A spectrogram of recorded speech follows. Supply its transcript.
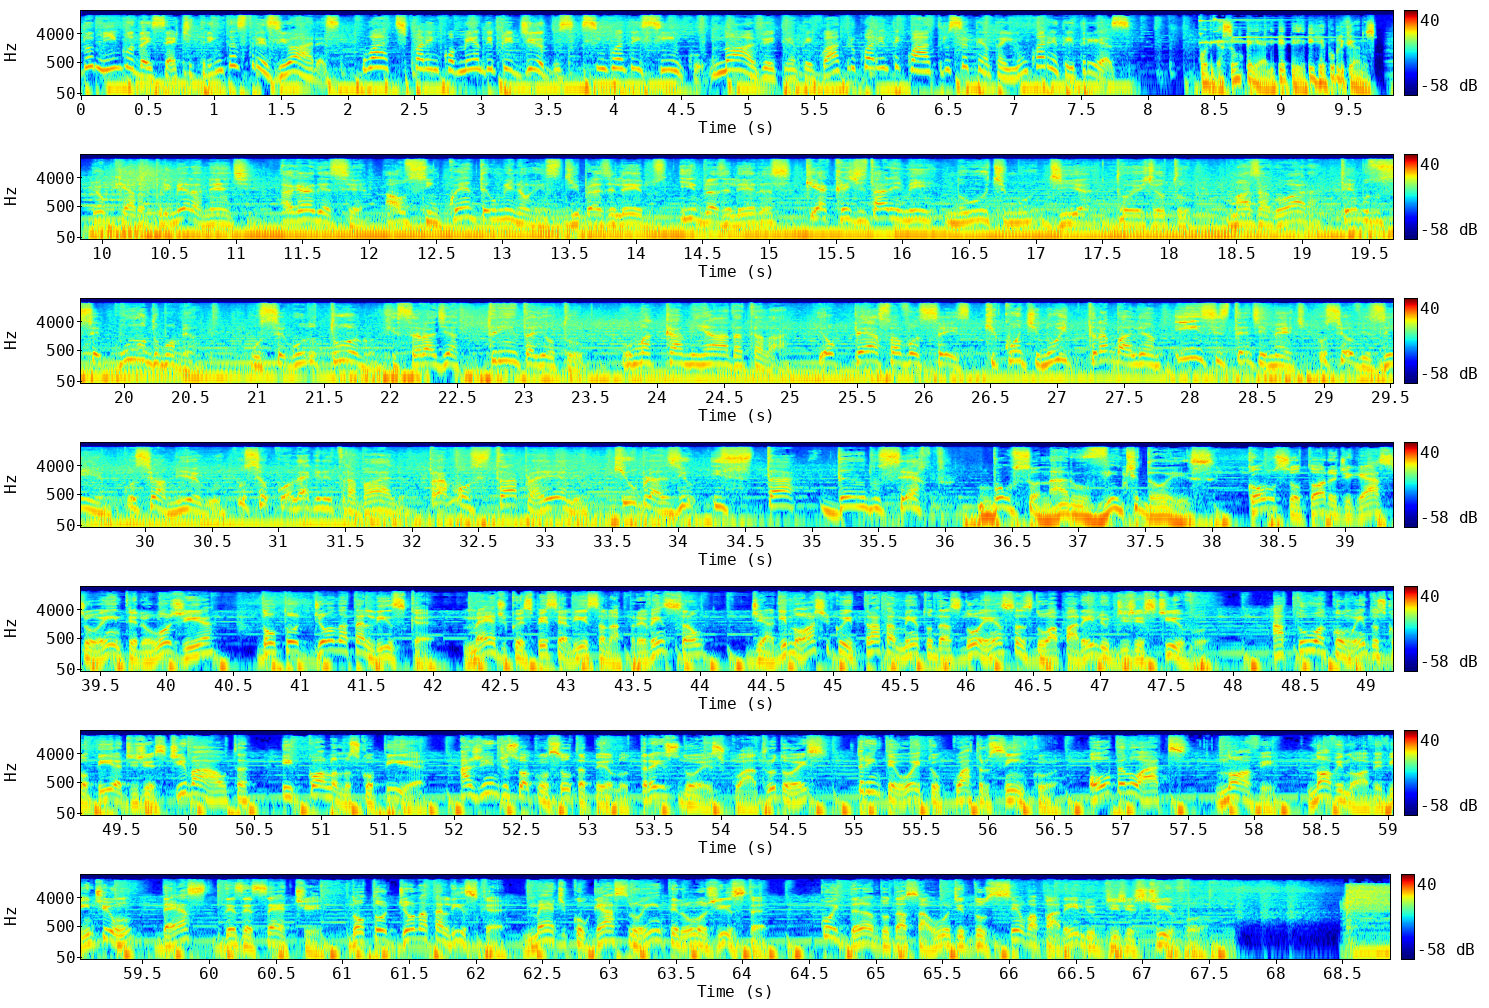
Domingo das 7h30 às 13 horas. WhatsApp para encomenda e pedidos 55 984 44 71 43. Coligação PLPP e Republicanos. Eu quero, primeiramente, agradecer aos 51 milhões de brasileiros e brasileiras que acreditaram em mim no último dia 2 de outubro. Mas agora temos o segundo momento, o segundo turno, que será dia 30 de outubro. Uma caminhada até lá. Eu peço a vocês que continuem trabalhando insistentemente com o seu vizinho, com o seu amigo, com o seu colega de trabalho, para mostrar para ele que o Brasil está dando certo. Bolsonaro 22. Consultório de Gastroenterologia, Dr. Jonathan Lisca, médico especialista na prevenção, diagnóstico e tratamento das doenças do aparelho digestivo. Atua com endoscopia digestiva alta e colonoscopia. Agende sua consulta pelo 3242 3845 ou pelo WhatsApp 99921 1017. Dr. Jonathan Lisca, médico gastroenterologista, cuidando da saúde do seu aparelho digestivo.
